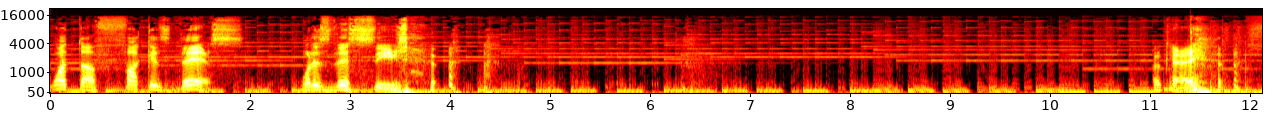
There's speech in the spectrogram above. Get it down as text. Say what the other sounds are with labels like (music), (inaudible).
What the fuck is this? What is this seed? (laughs) okay. (laughs)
